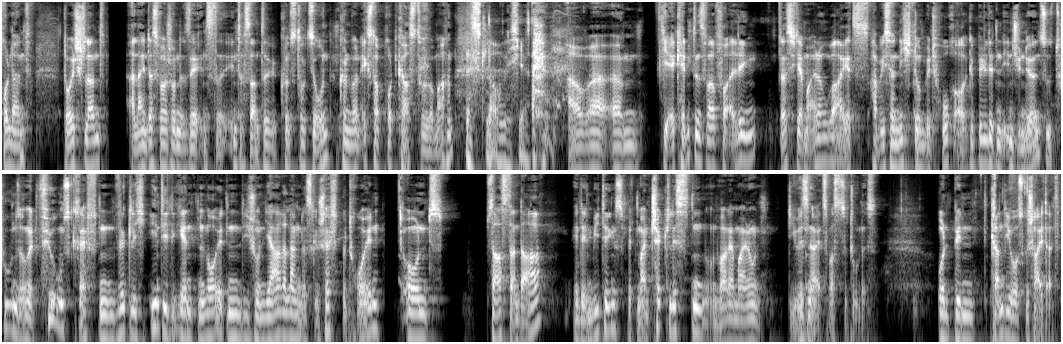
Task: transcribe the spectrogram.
Holland, Deutschland. Allein das war schon eine sehr interessante Konstruktion. Können wir einen extra Podcast drüber machen. Das glaube ich, ja. Aber ähm, die Erkenntnis war vor allen Dingen, dass ich der Meinung war, jetzt habe ich es ja nicht nur mit hochgebildeten Ingenieuren zu tun, sondern mit Führungskräften, wirklich intelligenten Leuten, die schon jahrelang das Geschäft betreuen und saß dann da in den Meetings mit meinen Checklisten und war der Meinung, die wissen ja jetzt, was zu tun ist. Und bin grandios gescheitert.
